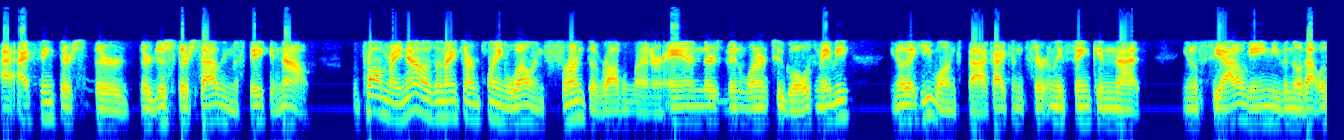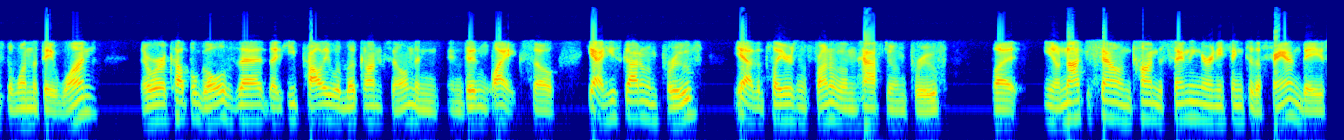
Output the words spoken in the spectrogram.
I, I think they're they're they're just they're sadly mistaken. Now, the problem right now is the Knights aren't playing well in front of Robin Lehner, and there's been one or two goals maybe you know that he wants back. I can certainly think in that you know Seattle game, even though that was the one that they won, there were a couple goals that that he probably would look on film and and didn't like. So yeah, he's got to improve. Yeah, the players in front of him have to improve, but you know, not to sound condescending or anything to the fan base,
